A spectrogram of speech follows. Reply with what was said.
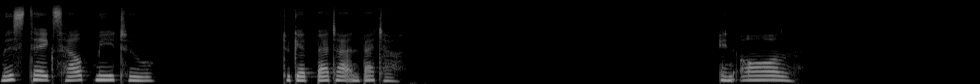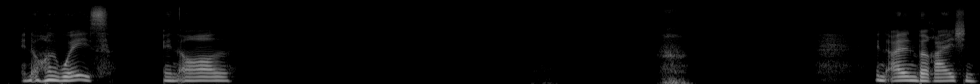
Mistakes help me to to get better and better. In all in all ways, in all in allen Bereichen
